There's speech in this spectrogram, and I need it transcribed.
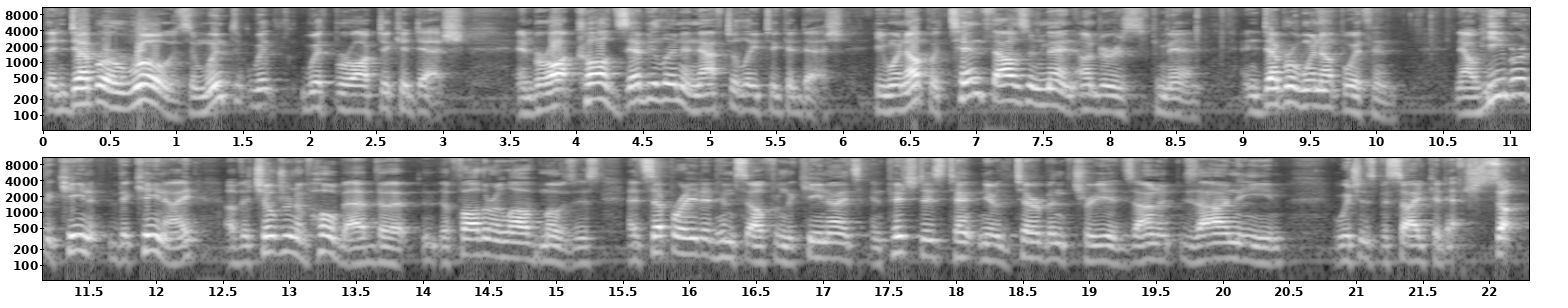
then deborah arose and went with, with barak to kadesh. And barak called zebulun and naphtali to kadesh. He went up with 10,000 men under his command and deborah went up with him. Now Heber the, Ken- the Kenite of the children of Hobab, the, the father-in-law of Moses, had separated himself from the Kenites and pitched his tent near the terebinth tree at Zaanaim, which is beside Kadesh. So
